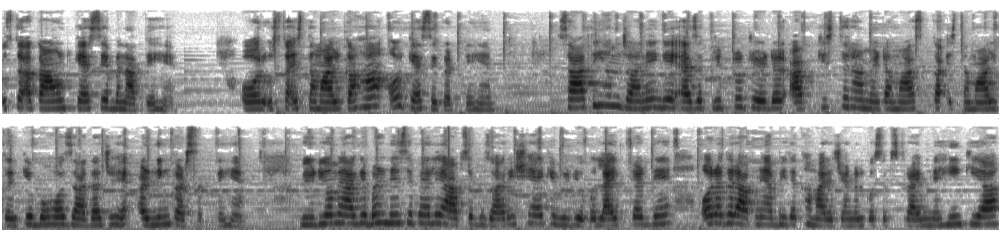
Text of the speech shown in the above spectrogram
उसका अकाउंट कैसे बनाते हैं। और उसका इस्तेमाल कहाँ और कैसे करते हैं। साथ ही हम जानेंगे एज अ क्रिप्टो ट्रेडर आप किस तरह मेटामास्क का इस्तेमाल करके बहुत ज़्यादा जो है अर्निंग कर सकते हैं। वीडियो में आगे बढ़ने से पहले आपसे गुजारिश है कि वीडियो को लाइक कर दें और अगर आपने अभी तक हमारे चैनल को सब्सक्राइब नहीं किया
